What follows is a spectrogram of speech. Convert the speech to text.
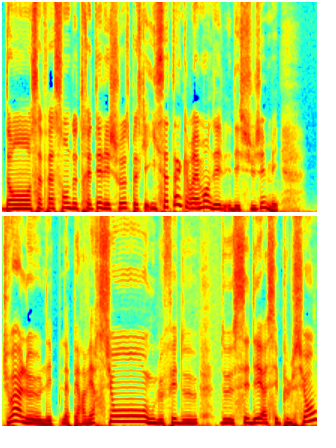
dans sa façon de traiter les choses parce qu'il s'attaque vraiment des, des sujets, mais tu vois, le, les- la perversion ou le fait de, de céder à ses pulsions.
